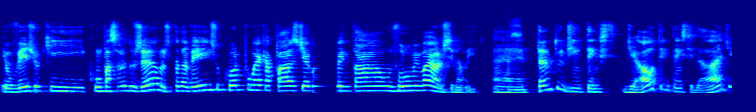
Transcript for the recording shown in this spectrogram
Eu vejo que, com o passar dos anos, cada vez o corpo é capaz de aguentar um volume maior de treinamento. É, tanto de, de alta intensidade,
